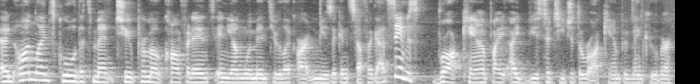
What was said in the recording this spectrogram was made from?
an online school that's meant to promote confidence in young women through like art and music and stuff like that. Same as Rock Camp. I, I used to teach at the Rock Camp in Vancouver.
